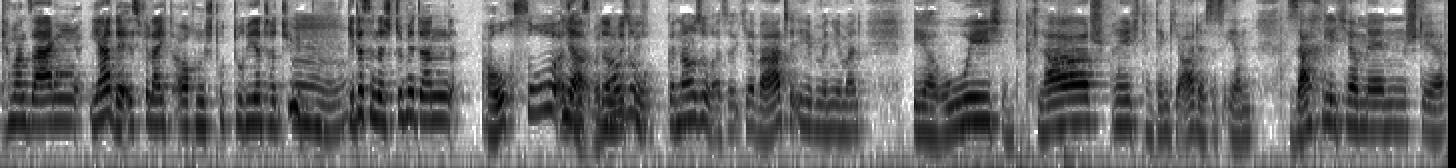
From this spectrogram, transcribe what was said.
kann man sagen, ja, der ist vielleicht auch ein strukturierter Typ. Mhm. Geht das in der Stimme dann auch so? Also ja, genau so. Genau so. Also ich erwarte eben, wenn jemand eher ruhig und klar spricht, dann denke ich, ah, das ist eher ein sachlicher Mensch, der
